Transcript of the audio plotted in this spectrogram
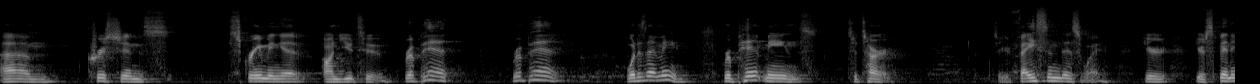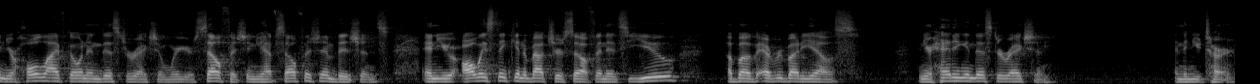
um, Christians screaming it on YouTube Repent, repent. What does that mean? Repent means to turn. So you're facing this way. You're, you're spending your whole life going in this direction where you're selfish and you have selfish ambitions and you're always thinking about yourself and it's you above everybody else. And you're heading in this direction and then you turn,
